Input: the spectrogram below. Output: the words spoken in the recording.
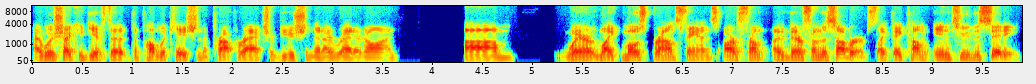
I wish I could give the the publication the proper attribution that I read it on, um, where like most Browns fans are from, uh, they're from the suburbs. Like they come into the city.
